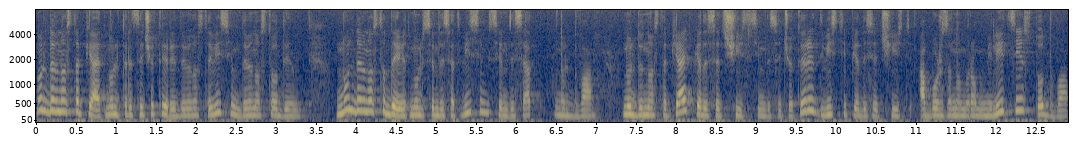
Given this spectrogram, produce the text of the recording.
095 034 98 91, 099 078 70 02. 095 56 74 256 або ж за номером міліції 102.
